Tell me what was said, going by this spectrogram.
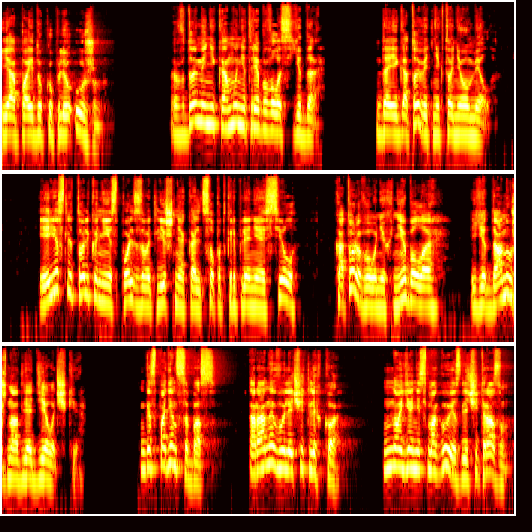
Я пойду куплю ужин». В доме никому не требовалась еда. Да и готовить никто не умел. И если только не использовать лишнее кольцо подкрепления сил, которого у них не было, еда нужна для девочки. «Господин Себас, раны вылечить легко, но я не смогу излечить разум».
